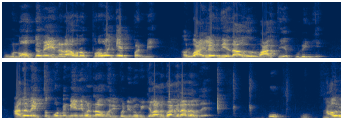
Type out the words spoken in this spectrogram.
உங்க நோக்கமே என்னன்னா அவரை ப்ரொவோகேட் பண்ணி அவர் வாயிலிருந்து ஏதாவது ஒரு வார்த்தையை பிடுங்கி அதை வைத்துக்கொண்டு நீதிமன்ற அவமதிப்பை நிரூபிக்கலாம்னு பார்க்குறாரு அவரு. அவர்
